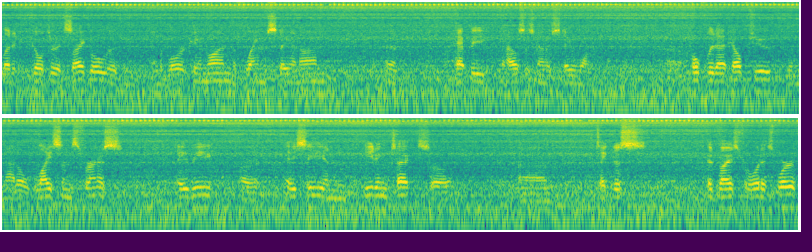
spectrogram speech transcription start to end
let it go through its cycle, and the blower came on, the flame is staying on. And happy the house is going to stay warm. Uh, hopefully that helped you. I'm not a licensed furnace AV or AC and heating tech, so um, take this advice for what it's worth.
